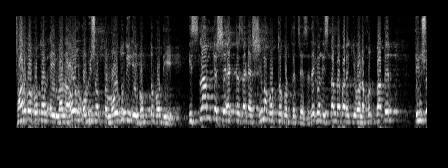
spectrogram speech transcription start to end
সর্বপ্রথম এই মনহন অভিশপ্ত মৌদুদি এই বক্তব্য দিয়ে ইসলামকে সে একটা জায়গায় সীমাবদ্ধ করতে চেয়েছে দেখুন ইসলাম ব্যাপারে কি বলে খুতবাতের তিনশো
